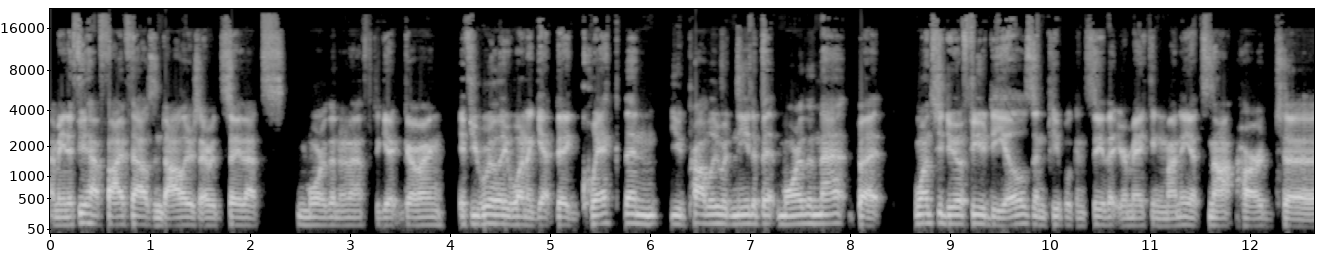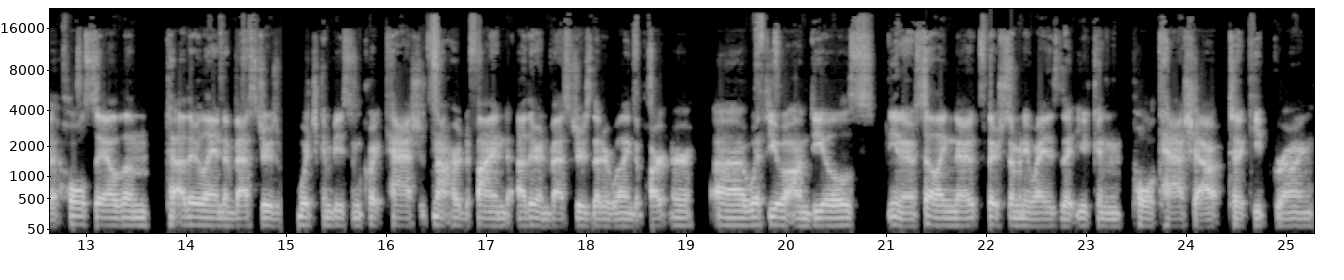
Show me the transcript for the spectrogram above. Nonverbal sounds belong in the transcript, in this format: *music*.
I mean, if you have $5,000, I would say that's more than enough to get going. If you really want to get big quick, then you probably would need a bit more than that. But once you do a few deals and people can see that you're making money, it's not hard to wholesale them to other land investors, which can be some quick cash. It's not hard to find other investors that are willing to partner uh, with you on deals, you know, selling notes. There's so many ways that you can pull cash out to keep growing.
